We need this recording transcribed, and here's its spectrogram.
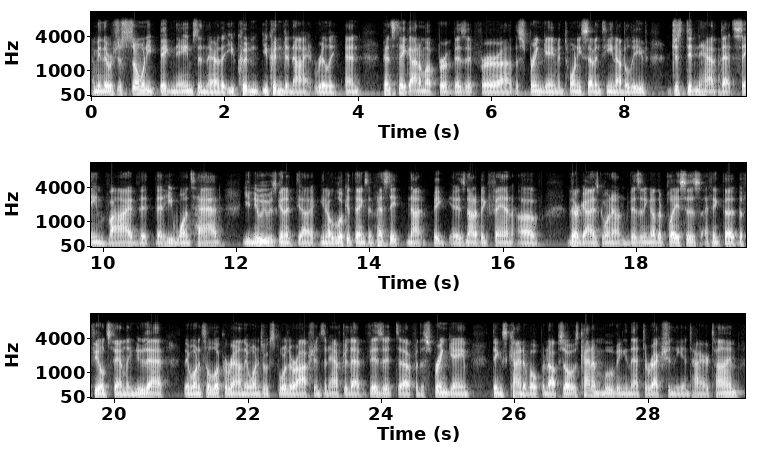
I mean, there was just so many big names in there that you couldn't you couldn't deny it really. And Penn State got him up for a visit for uh, the spring game in 2017, I believe. Just didn't have that same vibe that that he once had. You knew he was going to, uh, you know, look at things. And Penn State not big is not a big fan of their guys going out and visiting other places. I think the the Fields family knew that. They wanted to look around. They wanted to explore their options. And after that visit uh, for the spring game, things kind of opened up. So it was kind of moving in that direction the entire time.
